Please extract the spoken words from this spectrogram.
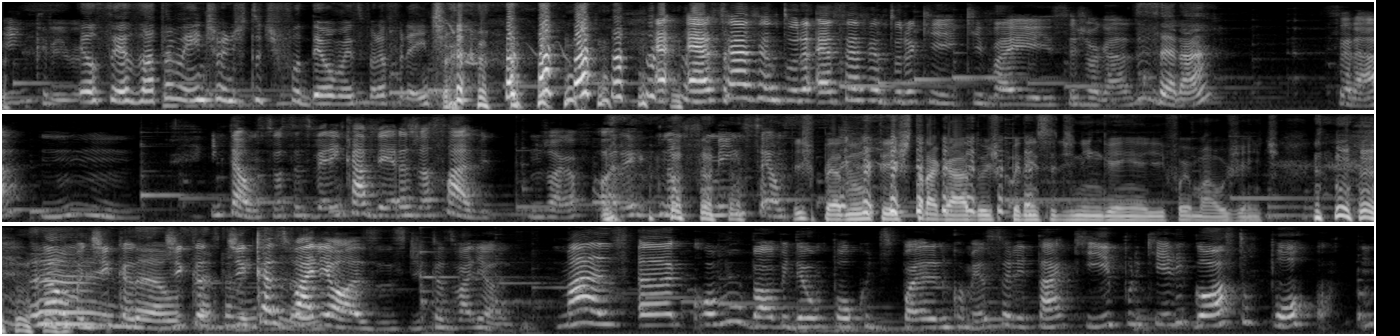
Incrível. Eu sei exatamente onde tu te fudeu mais pra frente. É, essa é a aventura, essa é a aventura que, que vai ser jogada? Será? Será? Hum. Então, se vocês verem caveiras, já sabe. Não joga fora e não fume incenso. Espero não ter estragado a experiência de ninguém aí. Foi mal, gente. Não, dicas, não, dicas, dicas não. valiosas. Dicas valiosas. Mas, uh, como o Bob deu um pouco de spoiler no começo, ele tá aqui porque ele gosta um pouco, um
